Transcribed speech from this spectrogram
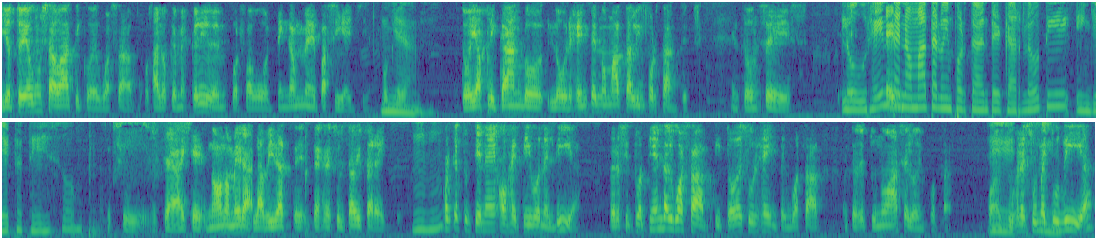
yo estoy en un sabático de WhatsApp. A los que me escriben, por favor, ténganme paciencia. Porque estoy aplicando lo urgente no mata lo importante. Entonces. Lo urgente no mata lo importante, Carlotti, inyectate eso. Sí, hay que. No, no, mira, la vida te, resulta diferente. Porque tú tienes objetivo en el día. Pero si tú atiendes al WhatsApp y todo es urgente en WhatsApp, entonces tú no haces lo importante. Cuando tú eh, resumes tu día,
